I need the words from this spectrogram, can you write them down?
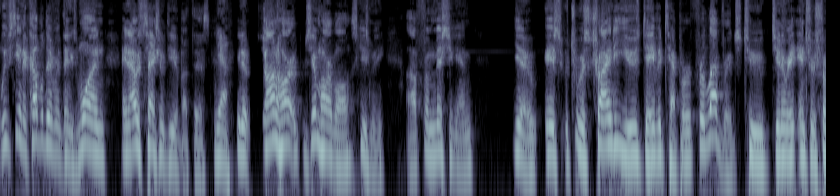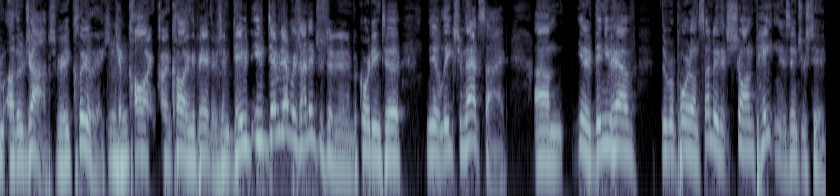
we've seen a couple different things. One, and I was texting with you about this. Yeah. You know, John Har- Jim Harbaugh, excuse me, uh, from Michigan, you know, is was trying to use David Tepper for leverage to generate interest from other jobs. Very clearly, like he kept calling, calling, calling the Panthers, and David David Tepper's not interested in him, according to you know leaks from that side. Um, you know, then you have the report on Sunday that Sean Payton is interested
